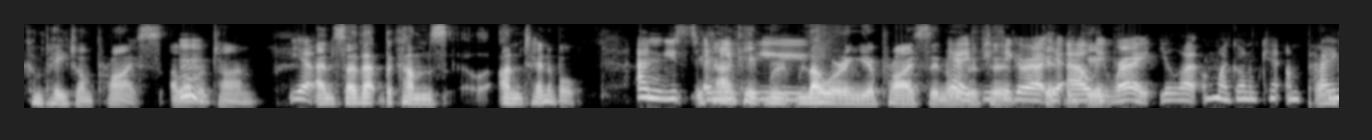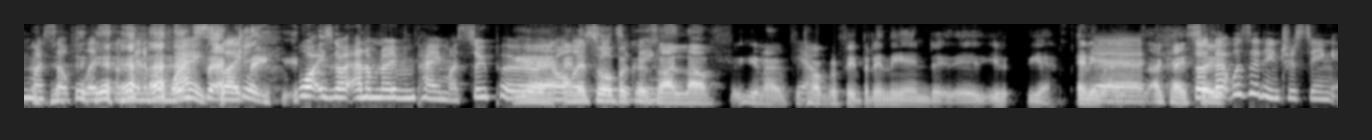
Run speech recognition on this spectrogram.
compete on price a lot Mm. of time Yeah. and so that becomes untenable And you, you and can't keep you lowering your price in yeah, order if you to figure out your hourly gig. rate, you're like, oh my god, I'm I'm paying myself less than minimum wage. exactly. Like, what is going? And I'm not even paying my super yeah, and all and those it's all because. I love you know Yeah. photography, but in the end, it, it, yeah. Anyway, Yeah. okay, so, so, that was an interesting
